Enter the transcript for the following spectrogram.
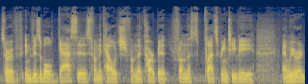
sort of invisible gases from the couch, from the carpet, from the flat screen TV and we were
